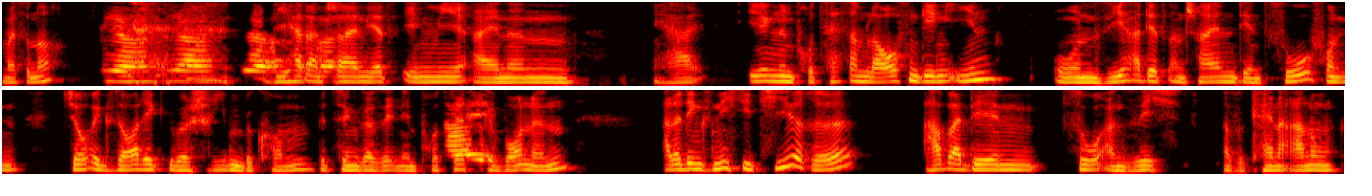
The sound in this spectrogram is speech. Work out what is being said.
weißt du noch? Ja, ja, ja. Die hat anscheinend jetzt irgendwie einen, ja, irgendeinen Prozess am Laufen gegen ihn. Und sie hat jetzt anscheinend den Zoo von Joe Exotic überschrieben bekommen, beziehungsweise in dem Prozess Nein. gewonnen. Allerdings nicht die Tiere, aber den Zoo an sich. Also keine Ahnung,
